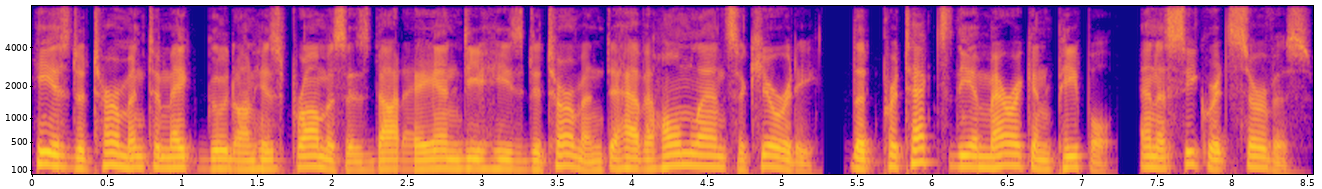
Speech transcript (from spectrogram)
He is determined to make good on his promises. And he's determined to have a homeland security that protects the American people and a secret service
